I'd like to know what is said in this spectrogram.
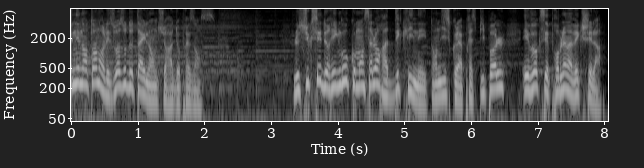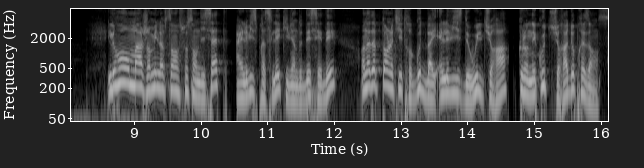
Venez d'entendre Les Oiseaux de Thaïlande sur Radio Présence. Le succès de Ringo commence alors à décliner, tandis que la presse People évoque ses problèmes avec Sheila. Il rend hommage en 1977 à Elvis Presley qui vient de décéder en adaptant le titre Goodbye Elvis de Will Tura que l'on écoute sur Radio Présence.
